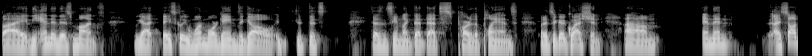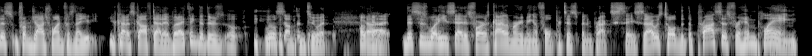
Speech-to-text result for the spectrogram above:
by the end of this month. We got basically one more game to go. It, it, that's doesn't seem like that that's part of the plans, but it's a good question. Um, and then I saw this from Josh Weinfuss. Now you you kind of scoffed at it, but I think that there's a little something to it. Okay. Uh, this is what he said as far as Kyler Murray being a full participant in practice today. So I was told that the process for him playing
